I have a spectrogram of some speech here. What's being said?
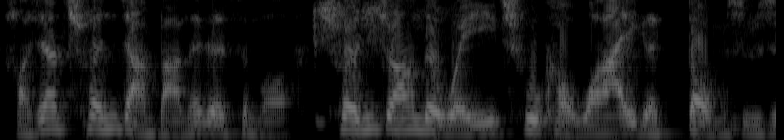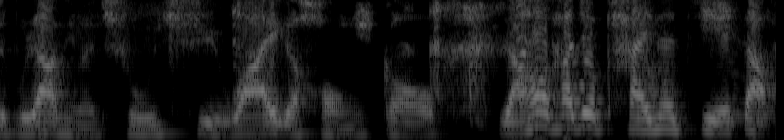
好像村长把那个什么 村庄的唯一出口挖一个洞，是不是不让你们出去，挖一个鸿沟，然后他就拍那街道，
